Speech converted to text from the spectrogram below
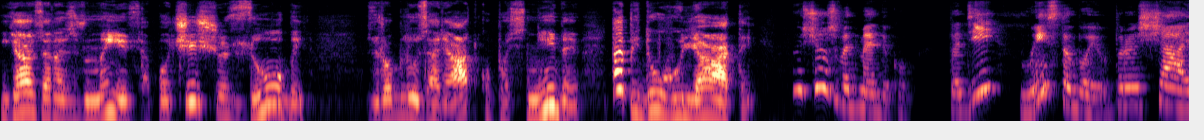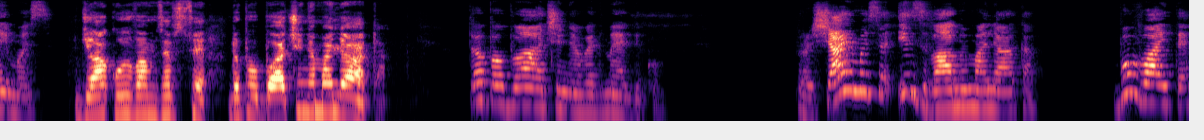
Я зараз вмиюся, почищу зуби, зроблю зарядку, поснідаю та піду гуляти. Ну що ж, ведмедику, тоді ми з тобою прощаємось. Дякую вам за все. До побачення, малята. До побачення, ведмедику. Прощаємося і з вами, малята. Бувайте!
